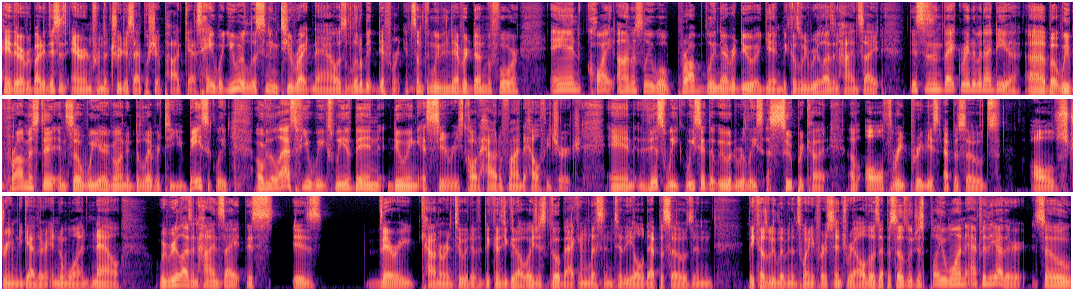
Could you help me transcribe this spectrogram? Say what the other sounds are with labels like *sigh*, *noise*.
Hey there, everybody. This is Aaron from the True Discipleship Podcast. Hey, what you are listening to right now is a little bit different. It's something we've never done before, and quite honestly, we'll probably never do again because we realize in hindsight this isn't that great of an idea. Uh, but we promised it, and so we are going to deliver to you. Basically, over the last few weeks, we have been doing a series called How to Find a Healthy Church. And this week, we said that we would release a supercut of all three previous episodes all streamed together into one. Now, we realize in hindsight this is very counterintuitive because you could always just go back and listen to the old episodes and because we live in the 21st century all those episodes would just play one after the other so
